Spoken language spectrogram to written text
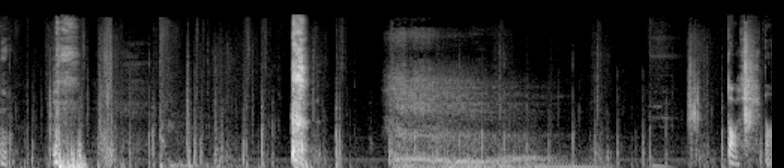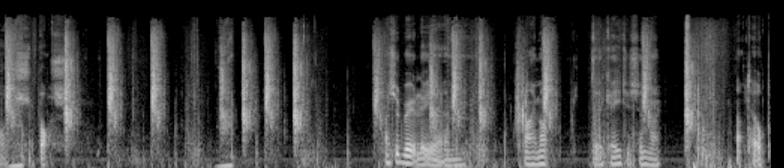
yeah. Bosh, bosh, bosh. I should really um, climb up to the cages, shouldn't I? That'd help.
